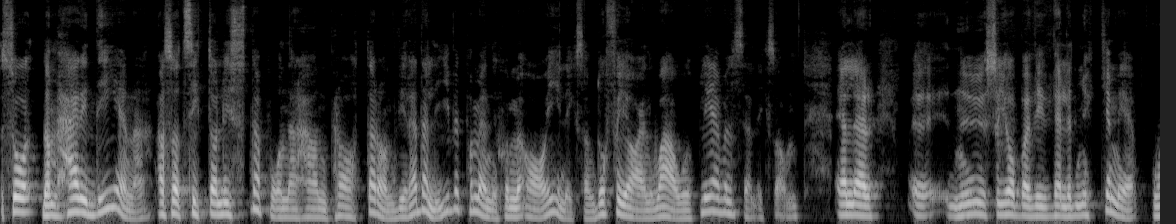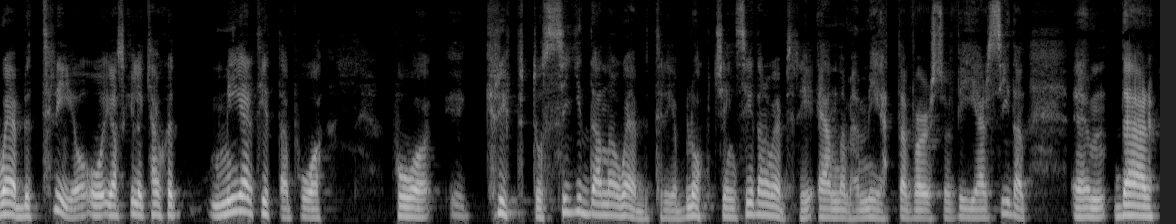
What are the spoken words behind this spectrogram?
så de här idéerna, alltså att sitta och lyssna på när han pratar om vi räddar livet på människor med AI, liksom, då får jag en wow-upplevelse. Liksom. Eller nu så jobbar vi väldigt mycket med webb 3 och jag skulle kanske mer titta på, på eh, kryptosidan av Web3, blockchain-sidan av Web3, än de här metaverse och VR-sidan. Ehm, där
